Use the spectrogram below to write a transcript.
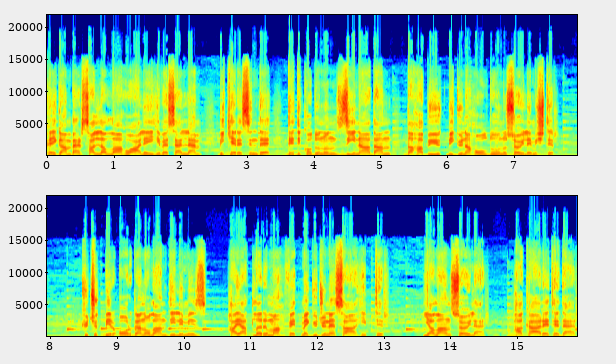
Peygamber sallallahu aleyhi ve sellem bir keresinde dedikodunun zinadan daha büyük bir günah olduğunu söylemiştir. Küçük bir organ olan dilimiz, hayatları mahvetme gücüne sahiptir. Yalan söyler, hakaret eder,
